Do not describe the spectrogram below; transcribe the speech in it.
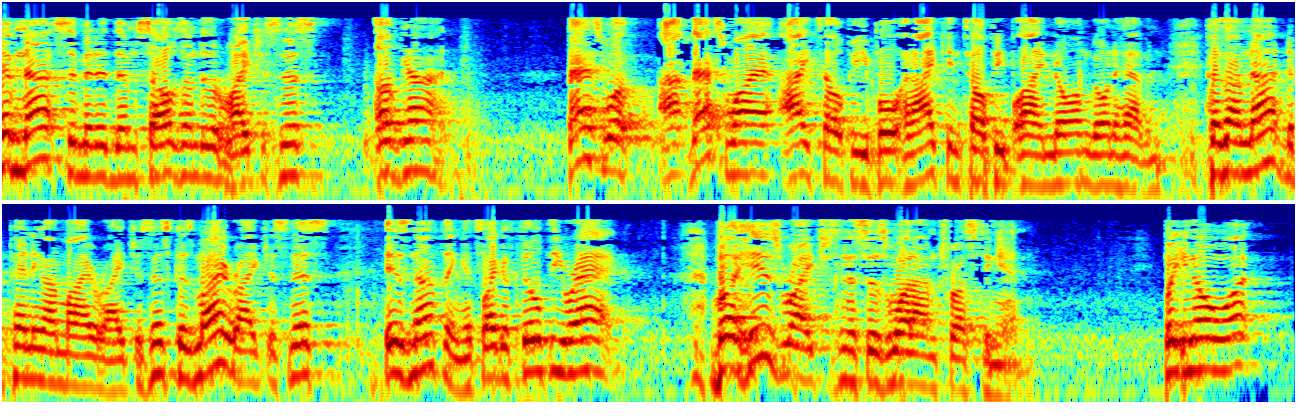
have not submitted themselves unto the righteousness of God. That's what. I, that's why I tell people, and I can tell people I know I'm going to heaven because I'm not depending on my righteousness. Because my righteousness is nothing. It's like a filthy rag. But His righteousness is what I'm trusting in. But you know what?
